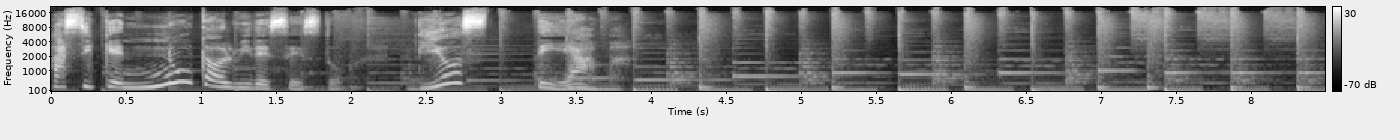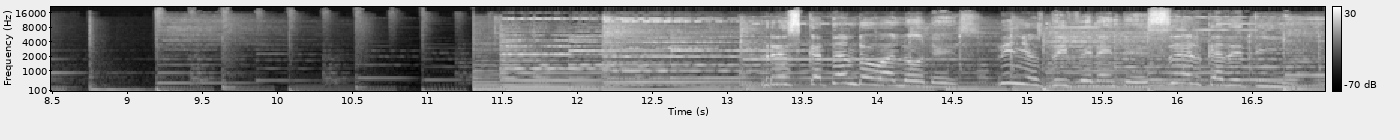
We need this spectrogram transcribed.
Así que nunca olvides esto. Dios te ama. Rescatando valores, niños diferentes cerca de ti.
